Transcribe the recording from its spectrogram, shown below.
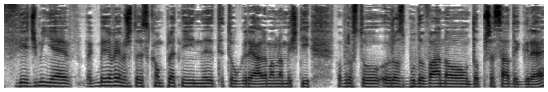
w Wiedźminie, jakby ja wiem, że to jest kompletnie inny tytuł gry, ale mam na myśli po prostu rozbudowaną do przesady grę,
